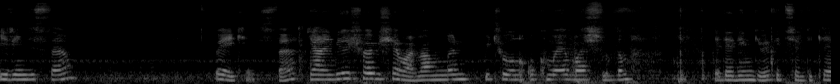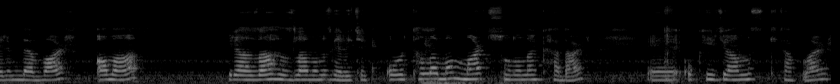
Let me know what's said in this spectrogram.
Birincisi ve ikincisi. Yani bir de şöyle bir şey var. Ben bunların birçoğunu okumaya başladım. Ve dediğim gibi bitirdiklerim de var. Ama biraz daha hızlanmamız gerekecek. Ortalama Mart sonuna kadar e, okuyacağımız kitaplar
